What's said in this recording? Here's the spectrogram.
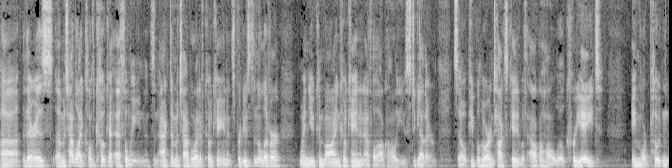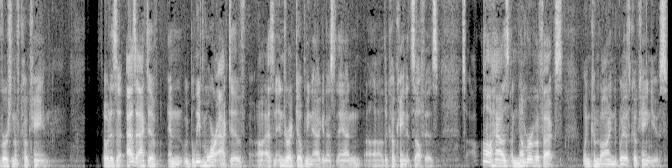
uh, there is a metabolite called cocaethylene. It's an active metabolite of cocaine. It's produced in the liver when you combine cocaine and ethyl alcohol use together. So people who are intoxicated with alcohol will create a more potent version of cocaine. So it is a, as active, and we believe more active uh, as an indirect dopamine agonist than uh, the cocaine itself is. So alcohol has a number of effects when combined with cocaine use.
